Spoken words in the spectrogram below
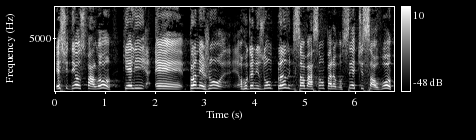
Este Deus falou que ele é, planejou, organizou um plano de salvação para você, te salvou,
